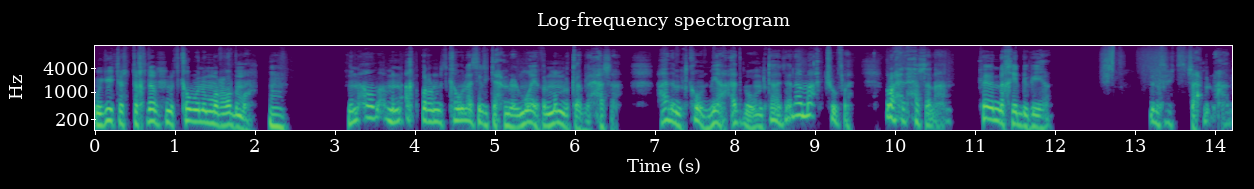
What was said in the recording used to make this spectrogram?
وجيت استخدمت متكون من رضمة مم. من من أكبر المتكونات اللي تحمل الموية في المملكة في الحسا هذا متكون مياه عذبة ممتازه لا ما تشوفه روح الحسا الآن. فين النخيل اللي فيها؟ تسحب هذا.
